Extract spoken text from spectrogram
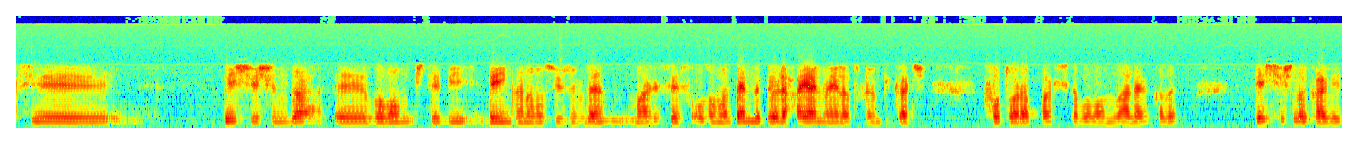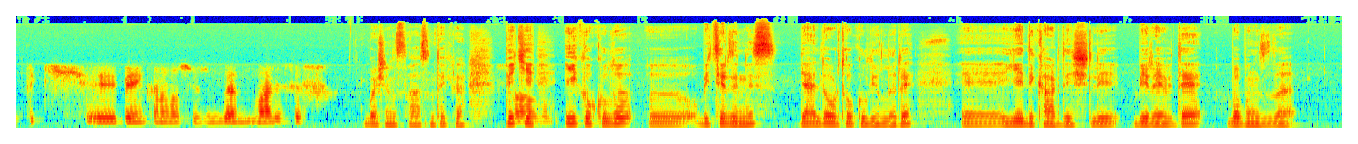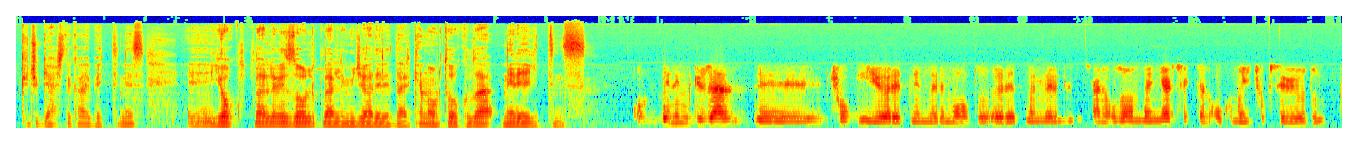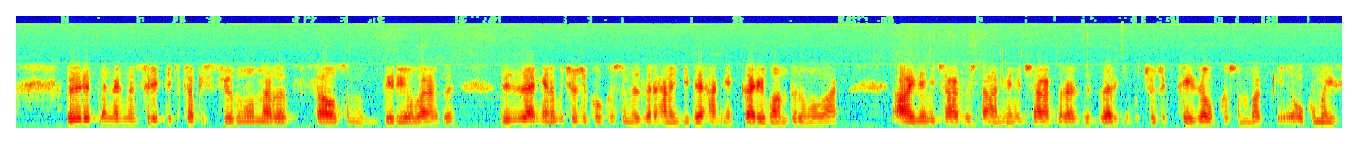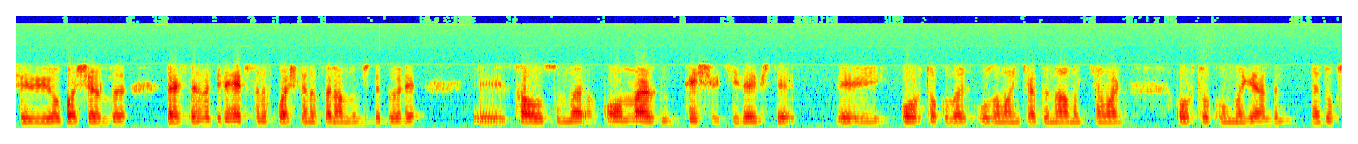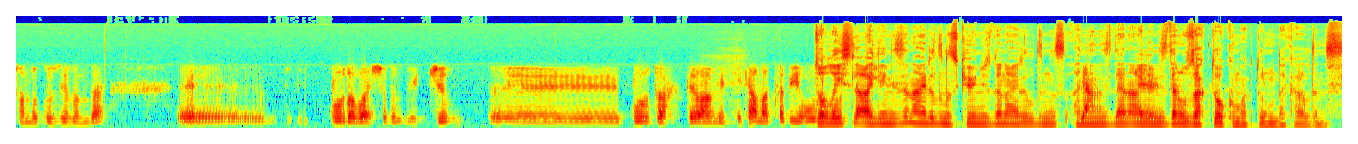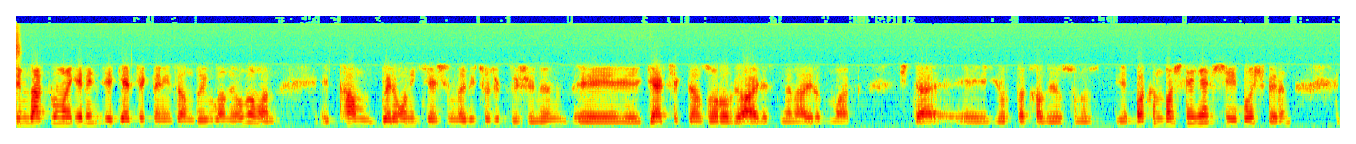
5 yaşında e, babam işte bir beyin kanaması yüzünden maalesef o zaman ben de böyle hayal meyal hatırlıyorum birkaç fotoğraf var işte babamla alakalı. 5 yaşında kaybettik e, beyin kanaması yüzünden maalesef. Başınız sağ olsun tekrar. Peki ilkokulu e, bitirdiniz. Geldi ortaokul yılları. E, kardeşli bir evde babanızı da küçük yaşta kaybettiniz. E, yokluklarla ve zorluklarla mücadele ederken ortaokula nereye gittiniz? Benim güzel e, çok iyi öğretmenlerim oldu. Öğretmenlerim yani o zaman ben gerçekten okumayı çok seviyordum. Öğretmenlerimden sürekli kitap istiyordum. Onlar da sağ olsun veriyorlardı. Dediler ki hani bu çocuk okusun dediler. Hani bir de hani gariban durumu var. Ailemi çağırdı işte annemi çağırdılar. Dediler ki bu çocuk teyze okusun bak okumayı seviyor, başarılı derslerinde. Bir de hep sınıf başkanı falandım işte böyle e, sağ olsunlar. Onlar teşvikiyle işte e, ortaokula o zamanki adı Namık Kemal Ortaokulu'na geldim. Yani 99 yılında. E, burada başladım. 3 yıl burada devam ettik ama tabii o Dolayısıyla ailenizden ayrıldınız, köyünüzden ayrıldınız, annenizden, ailenizden uzakta okumak durumunda kaldınız. zaman, şimdi aklıma gelince gerçekten insan duygulanıyor o zaman e, tam böyle 12 yaşında bir çocuk düşünün. E, gerçekten zor oluyor ailesinden ayrılmak. İşte e, yurtta kalıyorsunuz. E, bakın başka her şeyi boş verin.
